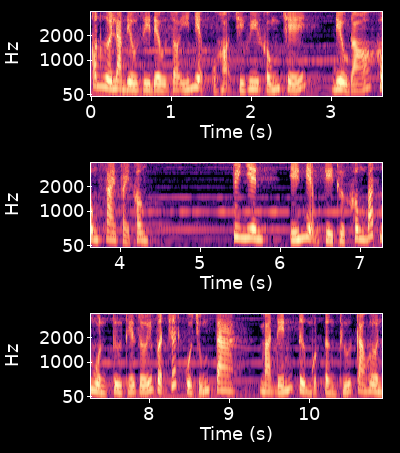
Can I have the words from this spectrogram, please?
Con người làm điều gì đều do ý niệm của họ chỉ huy khống chế, điều đó không sai phải không? Tuy nhiên, ý niệm kỳ thực không bắt nguồn từ thế giới vật chất của chúng ta mà đến từ một tầng thứ cao hơn.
